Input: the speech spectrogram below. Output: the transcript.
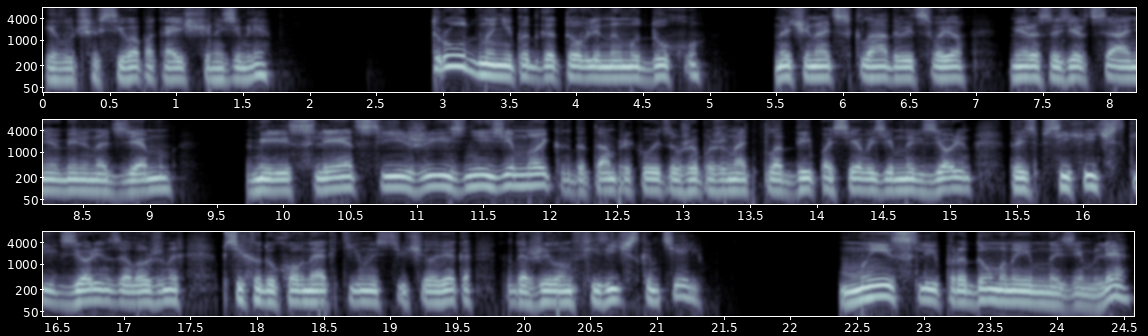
и лучше всего пока еще на земле. Трудно неподготовленному духу начинать складывать свое миросозерцание в мире надземном, в мире следствий жизни земной, когда там приходится уже пожинать плоды посева земных зерен, то есть психических зерен, заложенных психодуховной активностью человека, когда жил он в физическом теле мысли, продуманные им на земле,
